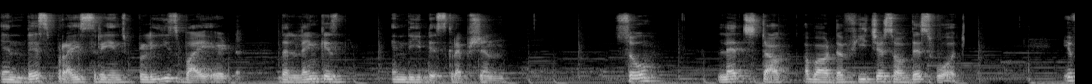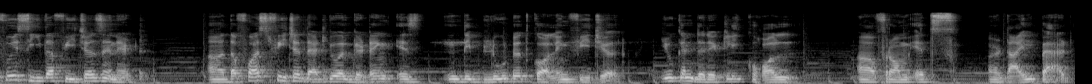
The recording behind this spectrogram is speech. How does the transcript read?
in this price range please buy it. The link is in the description. So let's talk about the features of this watch. If we see the features in it uh, the first feature that you are getting is the bluetooth calling feature. You can directly call uh, from its uh, dial pad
